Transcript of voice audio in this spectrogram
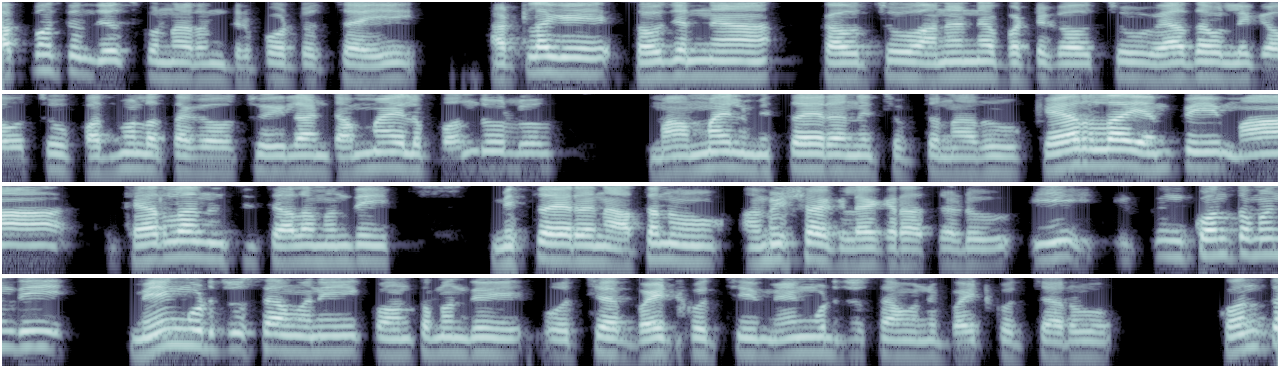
ఆత్మహత్యలు చేసుకున్నారని రిపోర్ట్ వచ్చాయి. అట్లాగే సౌజన్య కావచ్చు అనన్య భట్టి కావచ్చు వేదవల్లి కావచ్చు పద్మలత కావచ్చు ఇలాంటి అమ్మాయిల బంధువులు మా అమ్మాయిలు మిస్ అయ్యారని చెప్తున్నారు. కేరళ ఎంపీ మా కేరళ నుంచి చాలా మంది మిస్ అయ్యారని అతను అమిత్ షాకి లేఖ రాశాడు. ఈ ఇంకొంతమంది మేము కూడా చూసామని కొంతమంది వచ్చే బయటకు వచ్చి మేము కూడా చూసామని బయటకు వచ్చారు కొంత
